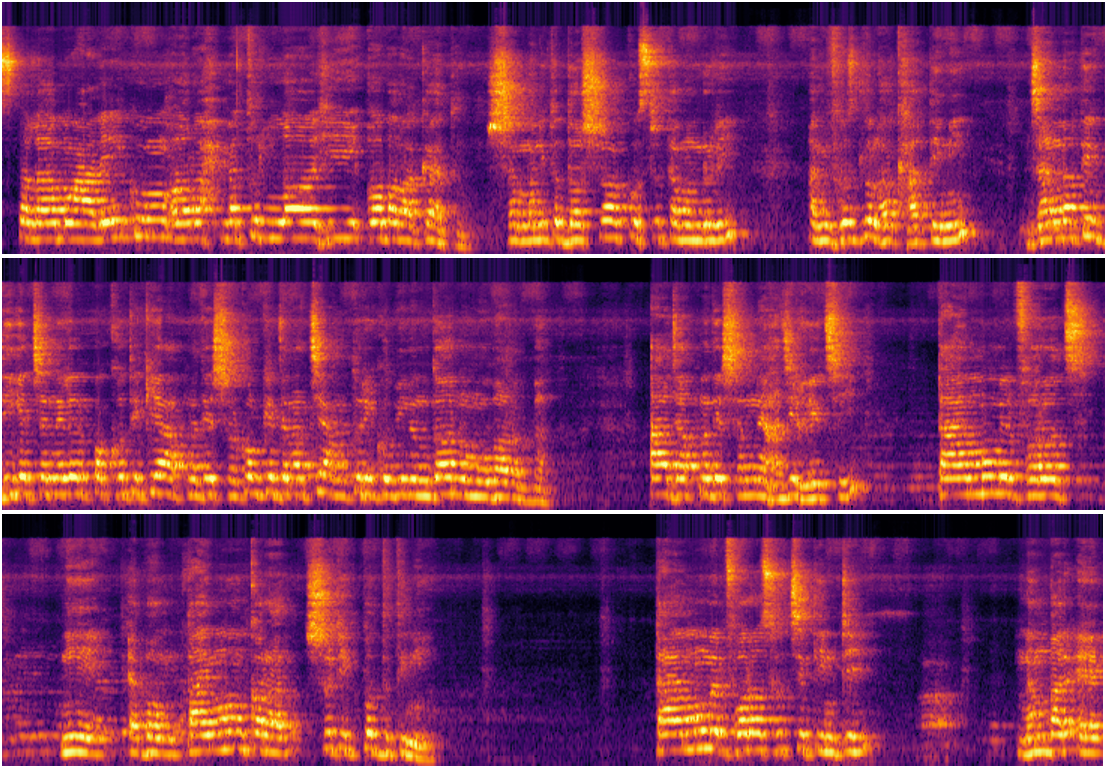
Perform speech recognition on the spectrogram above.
আসসালামু আলাইকুম ও রহমতুল্লাহি ও সম্মানিত দর্শক ও শ্রোতা মণ্ডলী, আমি ফজলুল হক হাতিমি। জান্নাতের দিকে চ্যানেলের পক্ষ থেকে আপনাদের সকলকে জানাচ্ছি আন্তরিক অভিনন্দন ও মোবারকবাদ। আজ আপনাদের সামনে হাজির হয়েছি তায়াম্মুমের ফরজ নিয়ে এবং তায়াম্মুম করার সঠিক পদ্ধতি নিয়ে। তায়াম্মুমের ফরজ হচ্ছে তিনটি। নাম্বার এক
